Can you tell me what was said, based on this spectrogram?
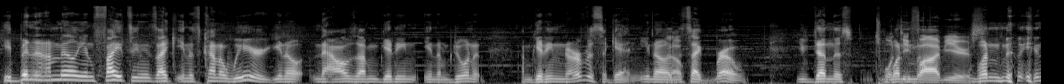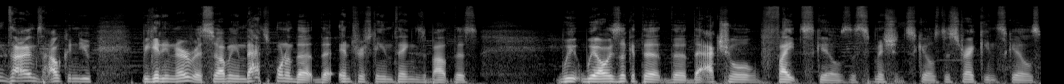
he'd been in a million fights and he's like and it's kind of weird you know now as i'm getting and i'm doing it i'm getting nervous again you know Yep. it's like bro you've done this one 25 years. one million times how can you be getting nervous so i mean that's one of the the interesting things about this we we always look at the the, the actual fight skills the submission skills the striking skills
